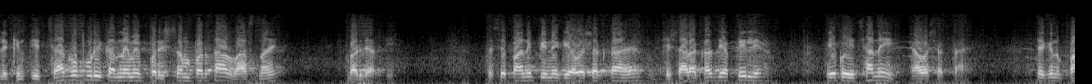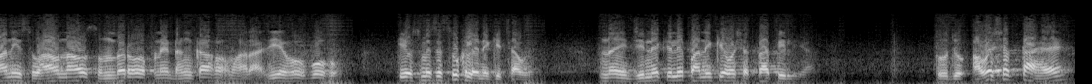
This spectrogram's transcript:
लेकिन इच्छा को पूरी करने में परिश्रम पड़ता और वासनाएँ बढ़ जाती है। जैसे पानी पीने की आवश्यकता है, इशारा कर दिया, पी लिया। ये कोई इच्छा नहीं, आवश्यकता है। लेकिन पानी सुहावना हो, सुंदर हो, अपने ढंग का हो, महाराज, ये हो, वो हो। ये उसमें से सुख लेने की इच्छा हुई। नहीं, जीने के लिए पानी की आवश्यकता पी लिया। तो जो आवश्यकता है,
